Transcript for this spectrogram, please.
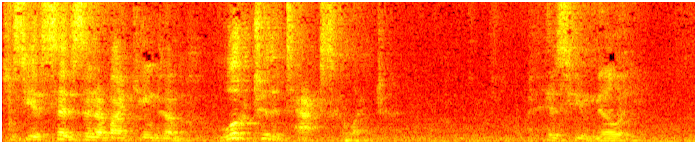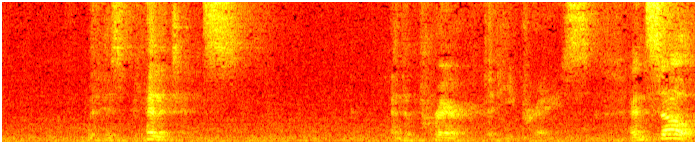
To see a citizen of my kingdom, look to the tax collector with his humility, with his penitence, and the prayer that he prays. And so,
